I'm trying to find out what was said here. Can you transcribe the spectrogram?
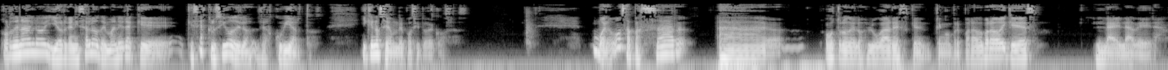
ordenarlo y organizarlo de manera que, sea exclusivo de los, cubiertos y que no sea un depósito de cosas. Bueno, vamos a pasar a otro de los lugares que tengo preparado para hoy, que es la heladera.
